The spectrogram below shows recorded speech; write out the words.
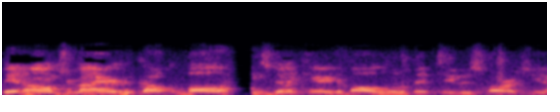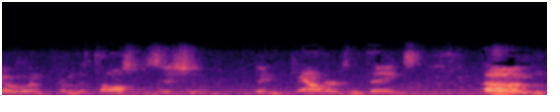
Ben Holmsmeyer, who caught the ball, he's going to carry the ball a little bit too, as far as you know, from the toss position and counters and things. Um,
